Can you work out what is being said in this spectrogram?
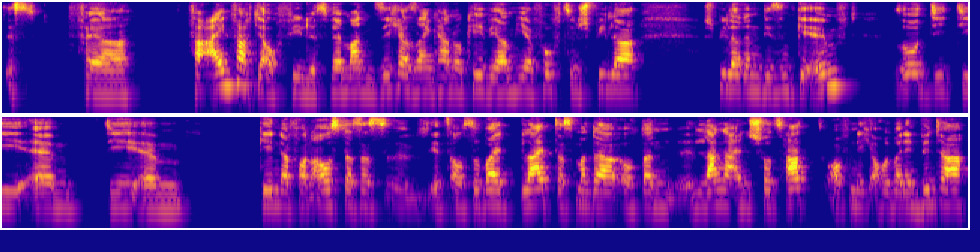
ist ver, vereinfacht ja auch vieles, wenn man sicher sein kann, okay, wir haben hier 15 Spieler, Spielerinnen, die sind geimpft, so, die, die, ähm, die gehen davon aus, dass das äh, jetzt auch so weit bleibt, dass man da auch dann lange einen Schutz hat, hoffentlich auch über den Winter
